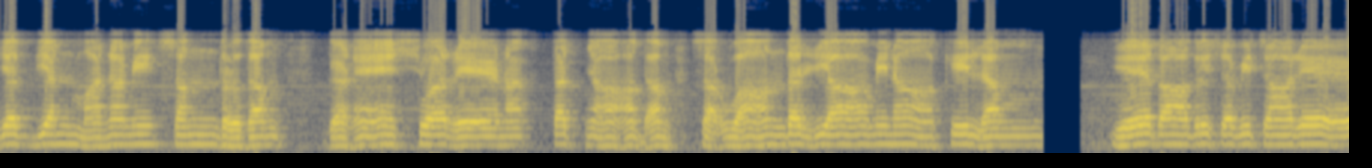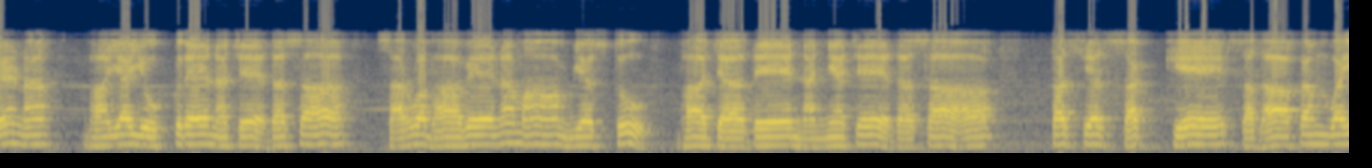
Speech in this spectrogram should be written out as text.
यद्यन्मनमि सन्धृतं गणेश्वरेण तज्ज्ञातं सर्वान्तर्यामिनाखिलम्। एतादृशविचारेण भययुक्तेन चेदसा सर्वभावेन भजते नन्यचेतसा तस्य सख्ये सदाकं वै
